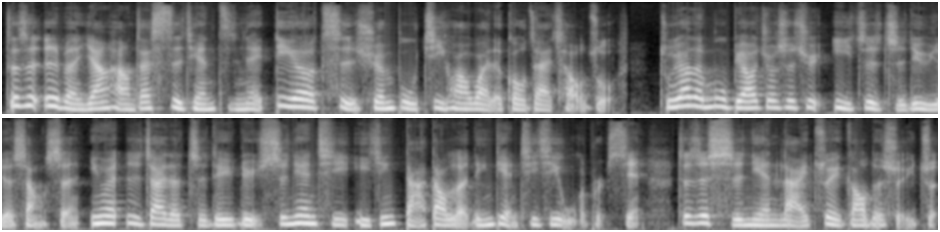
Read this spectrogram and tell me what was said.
这是日本央行在四天之内第二次宣布计划外的购债操作，主要的目标就是去抑制殖利率的上升，因为日债的殖利率十年期已经达到了零点七七五个 percent，这是十年来最高的水准。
